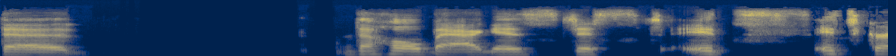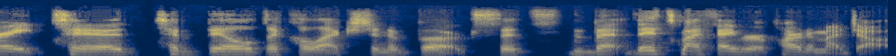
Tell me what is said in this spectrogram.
the the whole bag is just it's it's great to to build a collection of books. It's the it's my favorite part of my job.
